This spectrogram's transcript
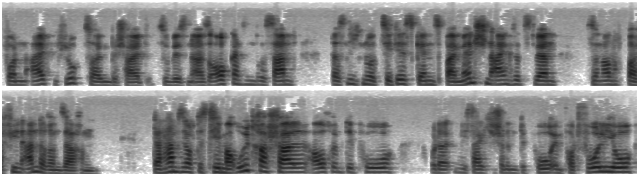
von alten Flugzeugen Bescheid zu wissen. Also auch ganz interessant, dass nicht nur CT-Scans bei Menschen eingesetzt werden, sondern auch bei vielen anderen Sachen. Dann haben sie noch das Thema Ultraschall auch im Depot oder wie sage ich schon im Depot, im Portfolio.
